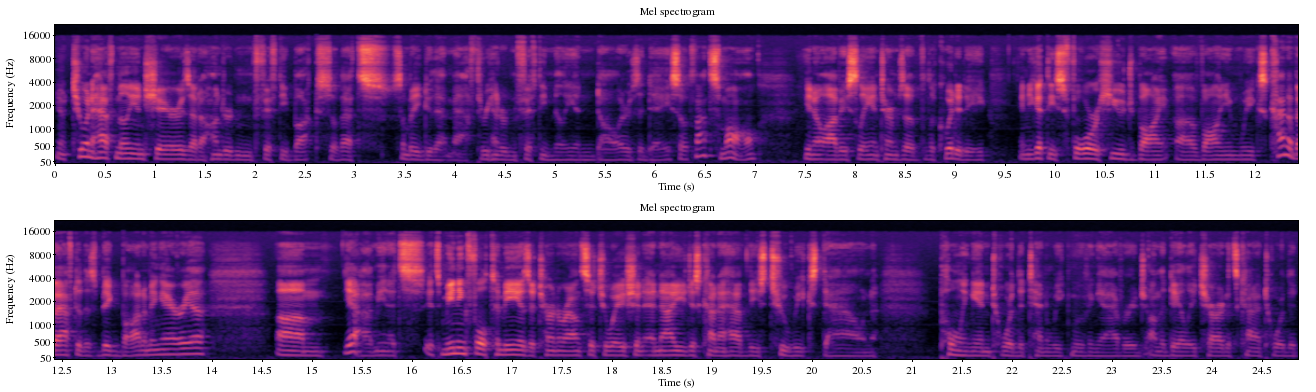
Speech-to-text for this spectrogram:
you know, two and a half million shares at 150 bucks. So that's somebody do that math, 350 million dollars a day. So it's not small, you know, obviously in terms of liquidity and you get these four huge uh, volume weeks kind of after this big bottoming area. Um, yeah i mean it's it's meaningful to me as a turnaround situation and now you just kind of have these two weeks down pulling in toward the 10 week moving average. On the daily chart it's kind of toward the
